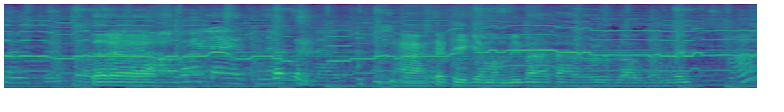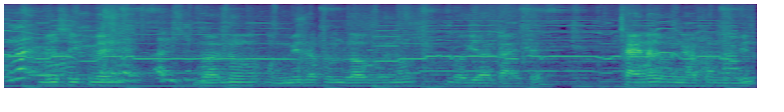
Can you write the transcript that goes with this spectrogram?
तर. हा तर ठीक आहे मम्मी पण आता हळूहळू ब्लॉग बनवेल. मी शिकवेल. बनवू मम्मीचा पण ब्लॉग बनवू. बघूया काय ते. चॅनल बनवू आपण नवीन.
